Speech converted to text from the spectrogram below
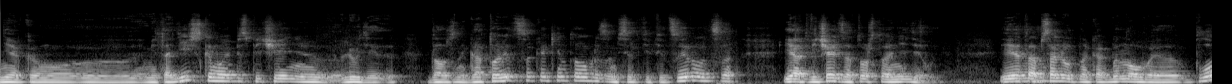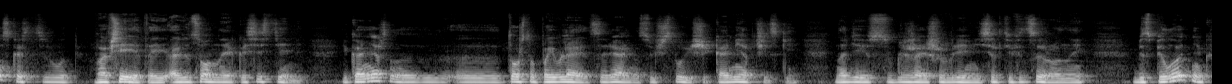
некому э, методическому обеспечению. Люди должны готовиться каким-то образом, сертифицироваться и отвечать за то, что они делают. И это абсолютно как бы новая плоскость вот, во всей этой авиационной экосистеме. И, конечно, э, то, что появляется реально существующий, коммерческий, надеюсь, в ближайшее время сертифицированный беспилотник,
